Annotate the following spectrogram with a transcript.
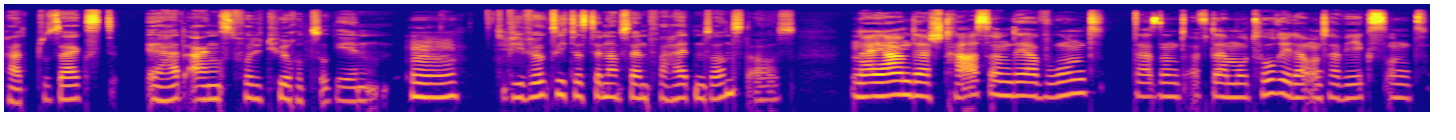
hat. Du sagst, er hat Angst, vor die Türe zu gehen. Mhm. Wie wirkt sich das denn auf sein Verhalten sonst aus? Naja, an der Straße, in der er wohnt, da sind öfter Motorräder unterwegs und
